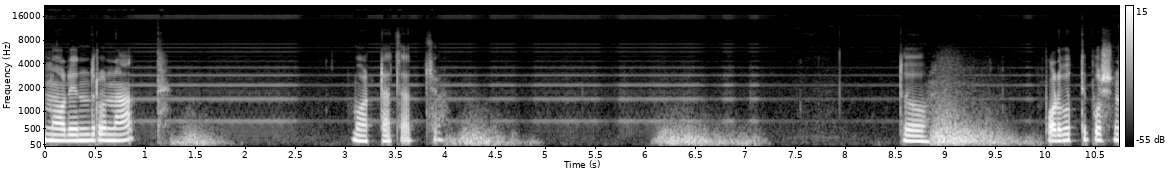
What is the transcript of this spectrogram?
নরেন্দ্রনাথ ভট্টাচার্য। তো পরবর্তী প্রশ্ন।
